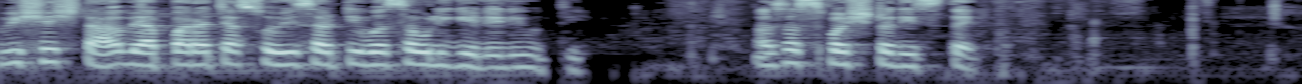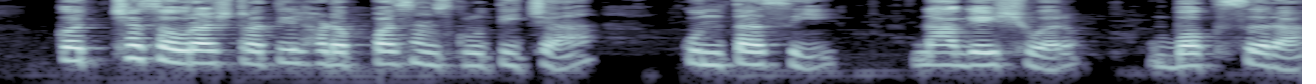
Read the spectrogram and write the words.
विशेषतः व्यापाराच्या सोयीसाठी वसवली गेलेली होती. असं स्पष्ट दिसतंय. कच्छ सौराष्ट्रातील हडप्पा संस्कृतीच्या कुंतासी नागेश्वर बक्सरा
